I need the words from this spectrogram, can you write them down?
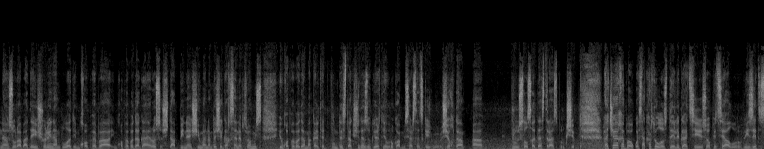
ზურაბადეიშვილი ნამდვილად იმყოფება, იმყოფებოდა გაეროს შტაბ-ბინაში, მანამდე შეგახსენებთ, რომ ის იმყოფებოდა მაგალითად ბუნდესტაგში და ზოგიერთ ევროკომისარსაც კი შეხვდა ბრუსელსა და სტრასბურგში. რაც შეეხება უკვე საქართველოს დელეგაციის ოფიციალურ ვიზიტს,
